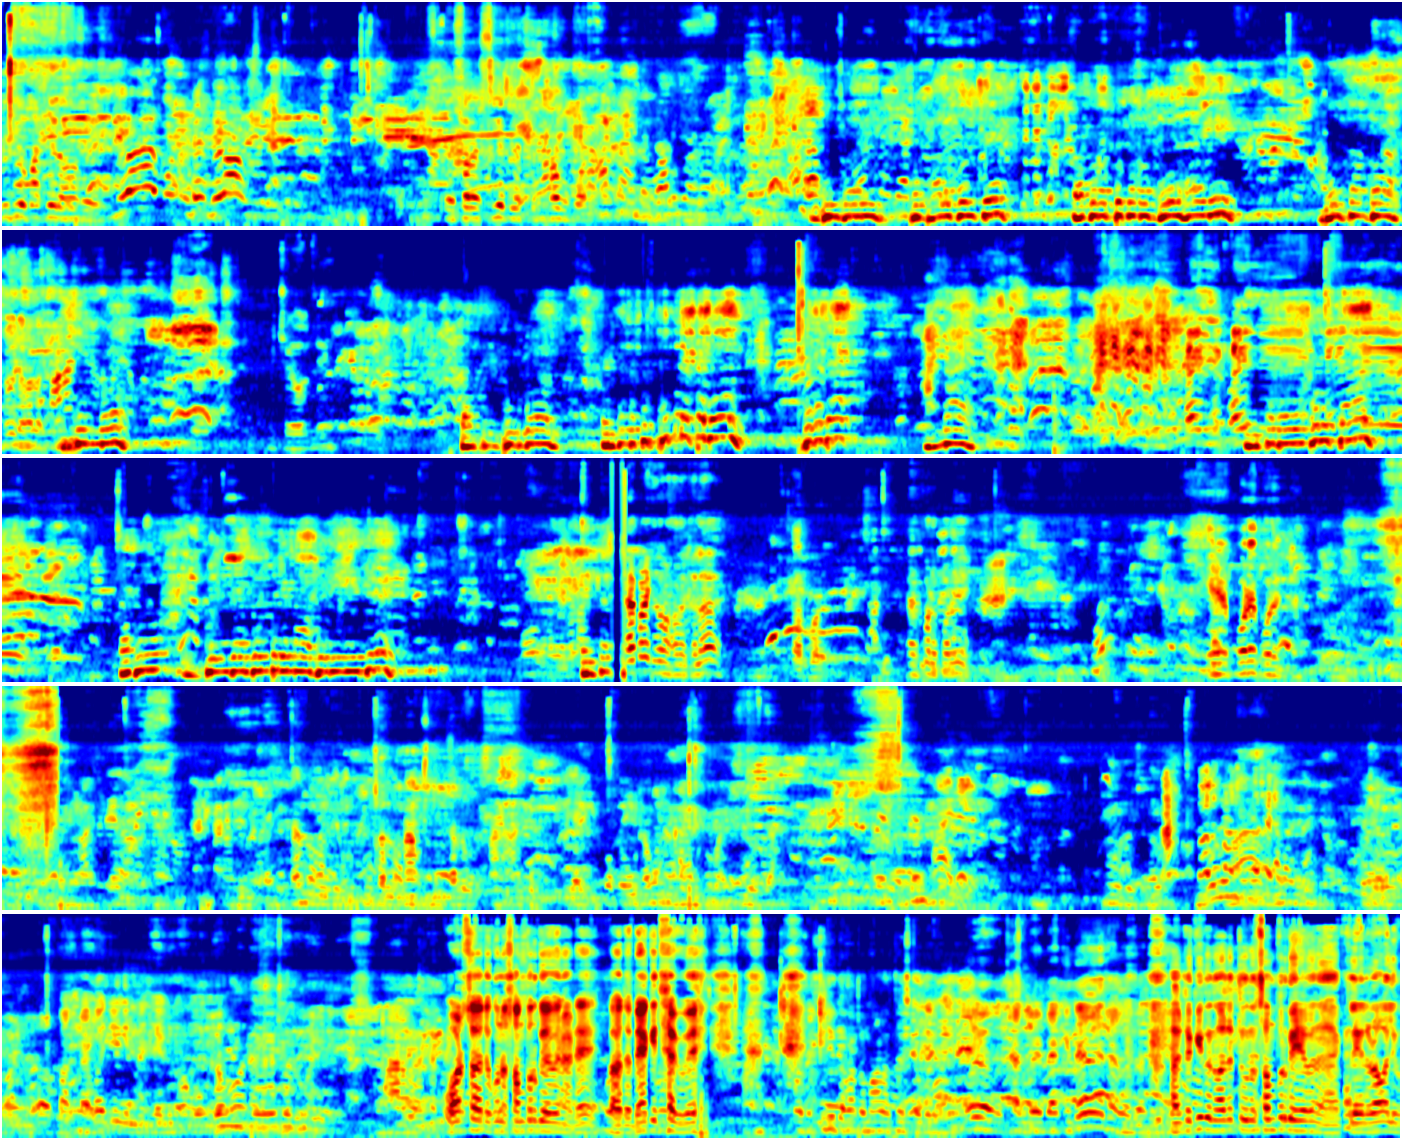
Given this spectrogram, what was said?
ভিডিও পাঠিয়ে দেওয়া হবে। ভালো এখন অব্দি কোনো গোল হয়নি। গোল সংখ্যা শূন্য। ফুটবল। খুব সুন্দর একটা বল। দেখা যাক। না। এখনও চাই। তারপরে কেমন হবে খেলা? তারপরে। তারপরে পরে? এর পরে পরে। নাম উঠাবো না ওর সাথে কোনো সম্পর্ক হবে না রে। হয়তো ব্যাকই থাকবে। তোমাকে মারার চেষ্টা করব থাকবে ব্যাকিতে থাকবে আমি তো কি করব ওদের তো কোনো সম্পর্কই হবে না খালি রওয়ালি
